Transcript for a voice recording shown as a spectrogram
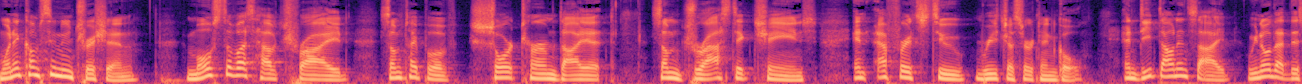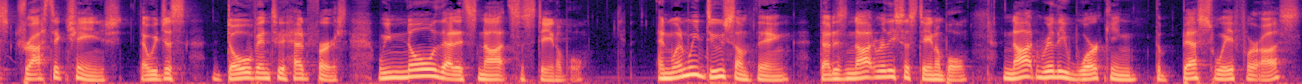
When it comes to nutrition, most of us have tried some type of short term diet, some drastic change in efforts to reach a certain goal. And deep down inside, we know that this drastic change that we just dove into head first, we know that it's not sustainable. And when we do something that is not really sustainable, not really working the best way for us,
